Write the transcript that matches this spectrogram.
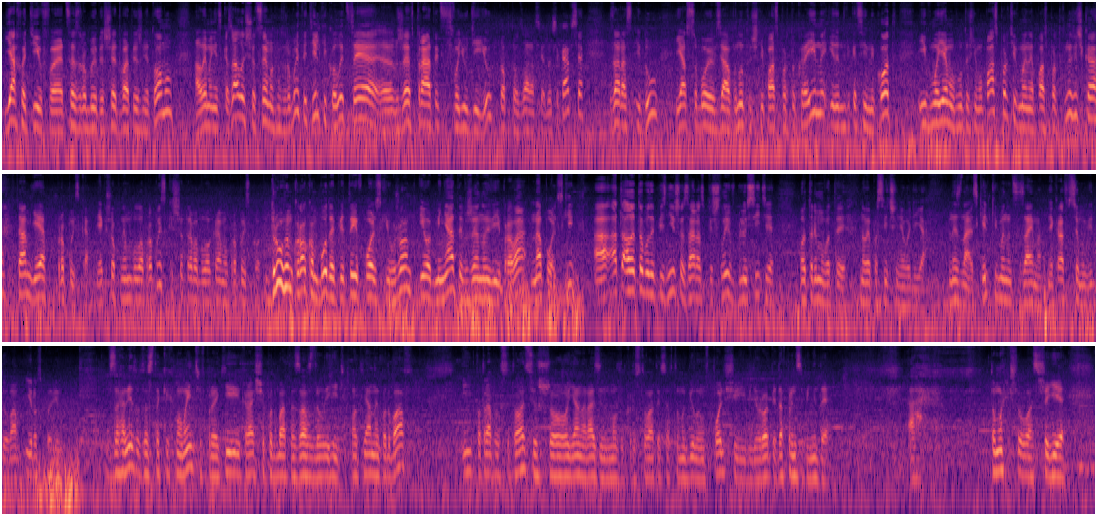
Я хотів е, це зробити ще два тижні тому, але мені сказали, що це можна зробити тільки коли це е, вже втратить свою дію. Тобто зараз я дочекався, зараз іду. Я з собою взяв внутрішній паспорт України, ідентифікаційний код, і в моєму внутрішньому паспорті в мене паспорт книжечка, там є прописка. Якщо б не було прописки, ще треба було окрему прописку. Другим кроком буде піти в польський ужон і обміняти вже нові права на польські. А, але то буде пізніше. Зараз пішли в City отримувати нове посвідчення водія. Не знаю, скільки в мене це займе. Якраз в цьому відео вам і розповім. Взагалі, тут з таких моментів, про які краще подбати заздалегідь. От я не подбав і потрапив в ситуацію, що я наразі не можу користуватися автомобілем в Польщі і в Європі, та в принципі ніде. А, тому, якщо у вас ще є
